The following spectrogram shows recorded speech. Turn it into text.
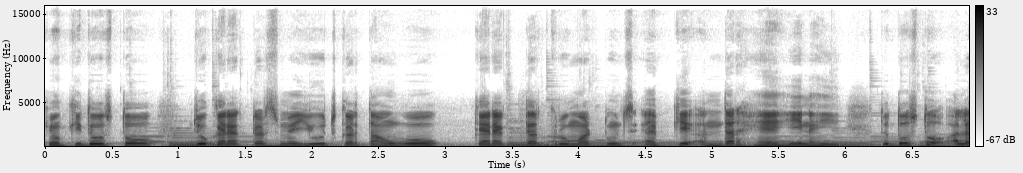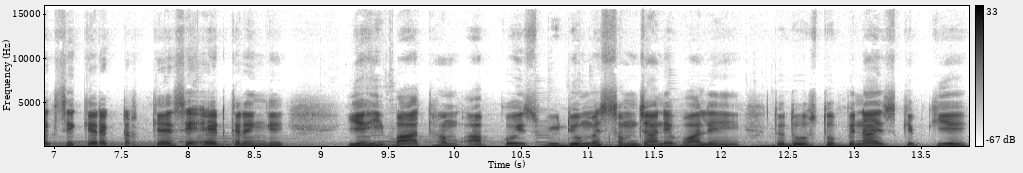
क्योंकि दोस्तों, जो कैरेक्टर्स मैं यूज़ करता हूँ, वो कैरेक्टर क्रोमा टून्स ऐप के अंदर हैं ही नहीं। तो दोस्तों, अलग से कैरेक्टर कैसे ऐड करेंगे? यही बात हम आपको इस वीडियो में समझाने वाले हैं। तो दोस्तों, बिना स्किप किए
